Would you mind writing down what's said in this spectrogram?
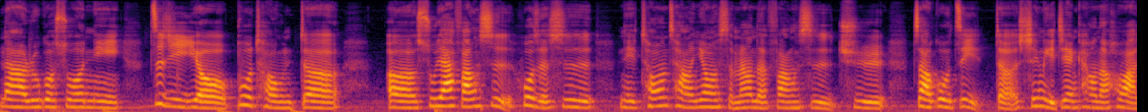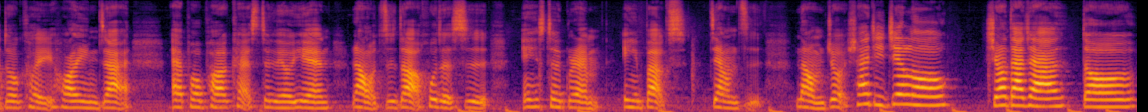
那如果说你自己有不同的呃舒压方式，或者是你通常用什么样的方式去照顾自己的心理健康的话，都可以欢迎在 Apple Podcast 留言让我知道，或者是 Instagram inbox 这样子。那我们就下一集见喽！希望大家都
